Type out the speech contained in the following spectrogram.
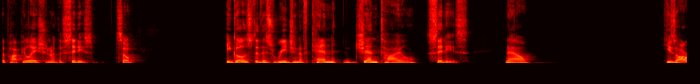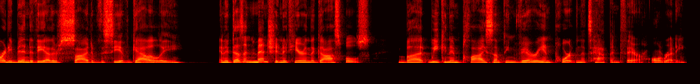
the population or the cities. So he goes to this region of 10 Gentile cities. Now, he's already been to the other side of the Sea of Galilee, and it doesn't mention it here in the Gospels, but we can imply something very important that's happened there already.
